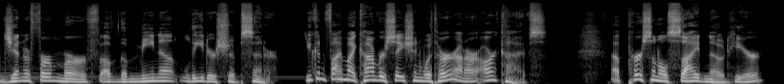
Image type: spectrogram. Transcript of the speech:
Jennifer Murph of the MENA Leadership Center. You can find my conversation with her on our archives. A personal side note here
